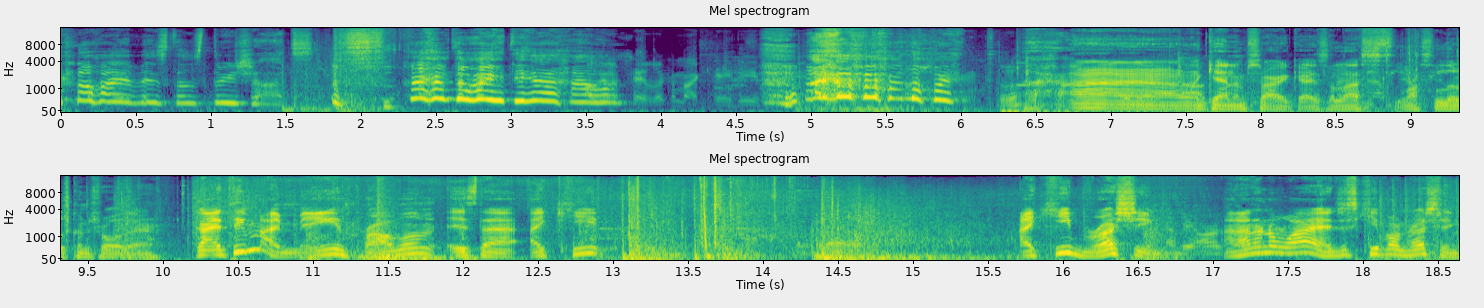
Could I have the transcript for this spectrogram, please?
don't know how I missed those three shots. I have no idea how. I have no idea. Uh, again, I'm sorry, guys. I lost lost a little control there. Guy, I think my main problem is that I keep I keep rushing, and I don't know why. I just keep on rushing.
